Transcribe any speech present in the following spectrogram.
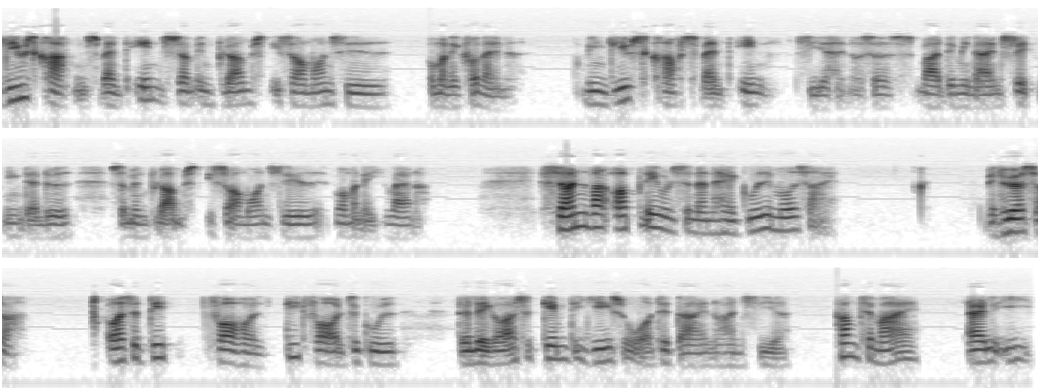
Livskraften svandt ind som en blomst i sommerens side. hvor man ikke får vandet. Min livskraft svandt ind, siger han, og så var det min egen sætning, der lød som en blomst i sommerens side, hvor man ikke vander. Sådan var oplevelsen at have Gud imod sig. Men hør så, også dit forhold, dit forhold til Gud, der ligger også gemt i Jesu ord til dig, når han siger, kom til mig, alle I,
